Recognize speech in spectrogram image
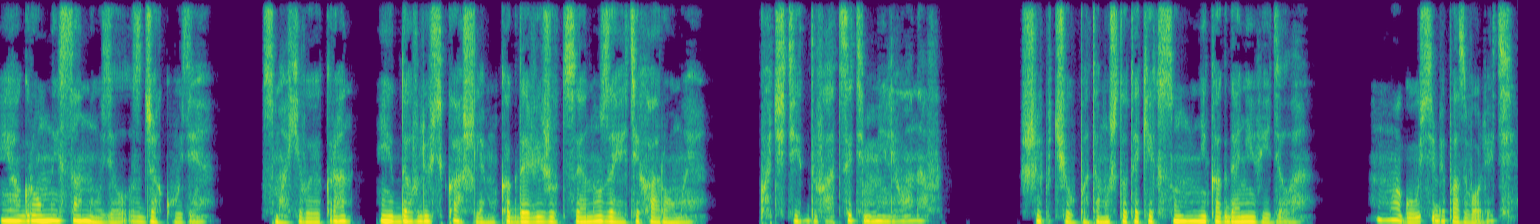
и огромный санузел с джакузи. Смахиваю экран и давлюсь кашлем, когда вижу цену за эти хоромы. Почти двадцать миллионов. Шепчу, потому что таких сумм никогда не видела. Могу себе позволить.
